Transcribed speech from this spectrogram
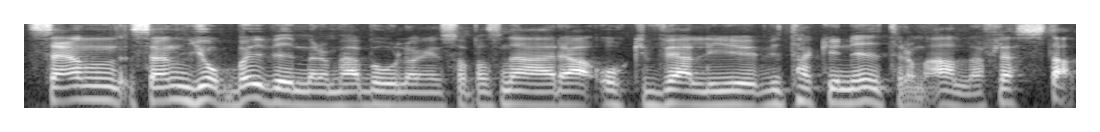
sen, sen jobbar vi med de här bolagen så pass nära och väljer, vi tackar nej till de allra flesta.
